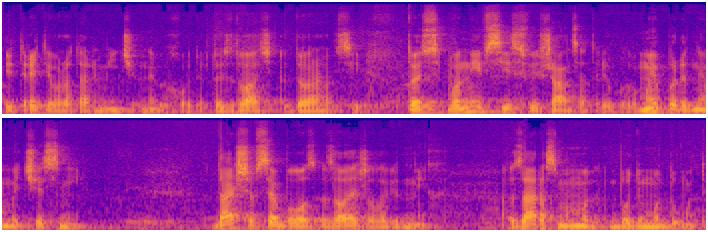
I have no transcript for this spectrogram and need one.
і третій воротар Мінчев не виходив. Тобто два гравці. Тобто вони всі свій шанс отримали. Ми перед ними чесні. Далі все було залежало від них. А зараз ми будемо думати.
